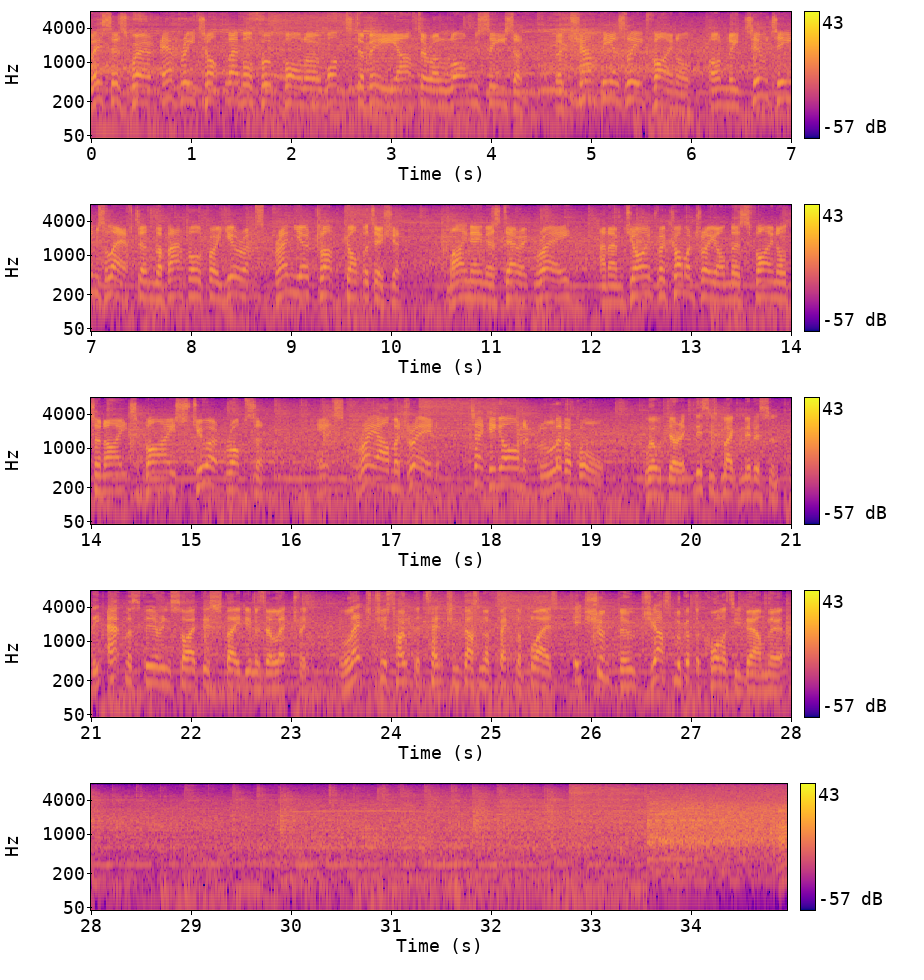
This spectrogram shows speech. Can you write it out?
This is where every top-level footballer wants to be after a long season. The Champions League final. Only two teams left in the battle for Europe's Premier Club competition. My name is Derek Ray, and I'm joined for commentary on this final tonight by Stuart Robson. It's Real Madrid taking on Liverpool. Well, Derek, this is magnificent. The atmosphere inside this stadium is electric. Let's just hope the tension doesn't affect the players. It shouldn't do. Just look at the quality down there.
